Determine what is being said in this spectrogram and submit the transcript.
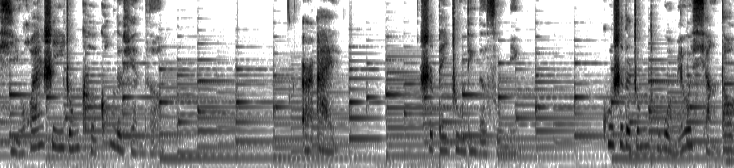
喜欢是一种可控的选择。而爱是被注定的宿命。故事的中途，我没有想到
